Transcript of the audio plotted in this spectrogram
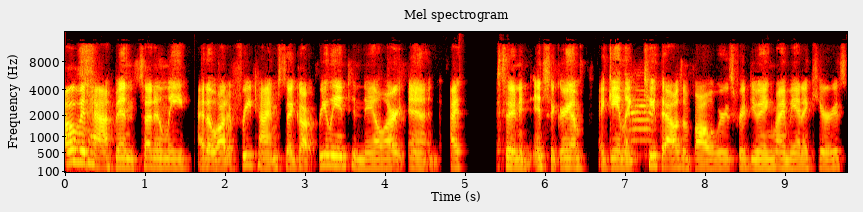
COVID happened, suddenly I had a lot of free time. So I got really into nail art and I started in Instagram. I gained like 2,000 followers for doing my manicures.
